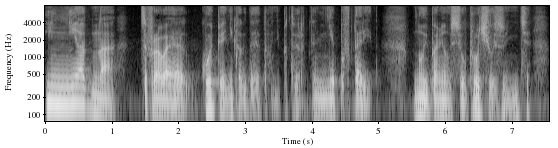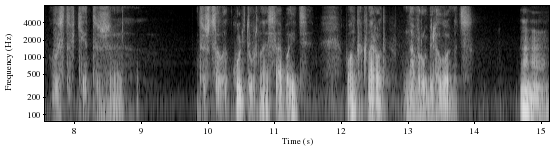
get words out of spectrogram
И ни одна цифровая копия никогда этого не, подтвердит, не повторит. Ну и помимо всего прочего, извините, выставки это же, это же целое культурное событие. Вон как народ на Врубеля ломится. Угу.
